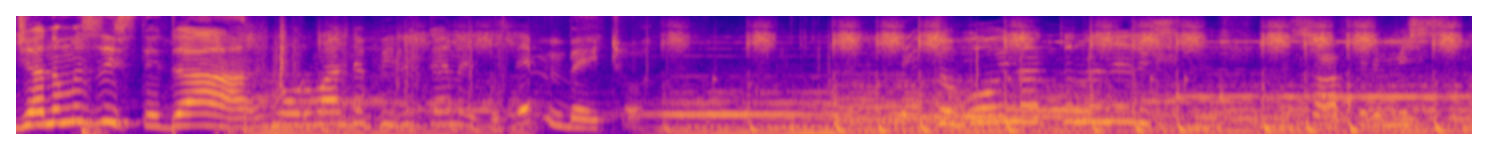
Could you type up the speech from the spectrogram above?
Canımız istedi ha. Normalde biri demedi değil mi Beyto? Beyto bu oyun hakkında ne düşünüyorsun? Misafirimizsin.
